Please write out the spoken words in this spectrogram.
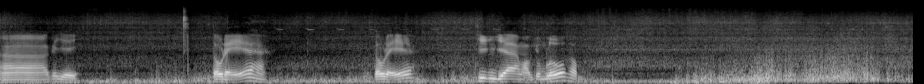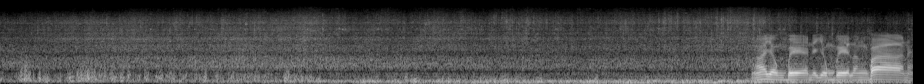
à, cái gì? Tô đĩa hả? Tô đĩa. Chuyên gia màu trong lúa không? Đó, dòng bè này dòng bè lần ba nè.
